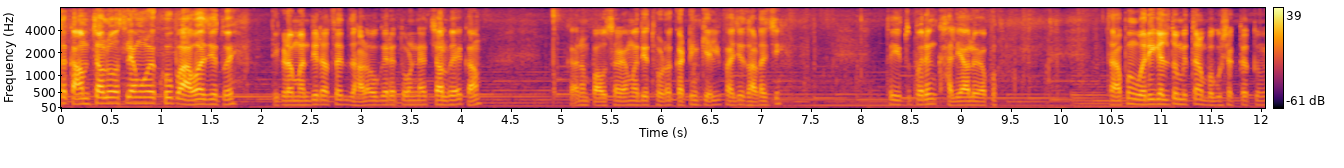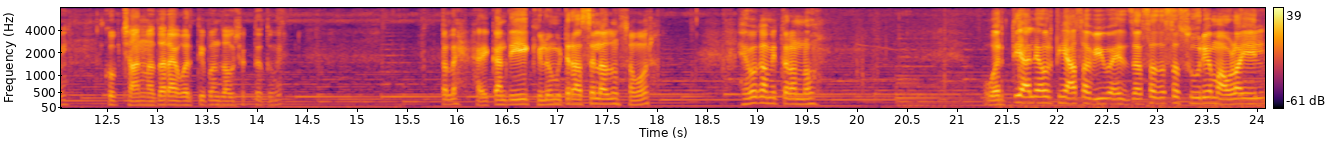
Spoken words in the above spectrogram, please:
तर काम चालू असल्यामुळे खूप आवाज येतोय. तिकडं मंदिराचं झाडं वगैरे तोडण्यात चालू आहे काम. कारण पावसाळ्यामध्ये थोडं कटिंग केली पाहिजे झाडाची. तर इथपर्यंत खाली आलो आहे आपण. तर आपण वरी गेलतो मित्रांनो बघू शकता तुम्ही. खूप छान नजारा आहे वरती पण जाऊ शकता तुम्ही. चला एखादी किलोमीटर असेल अजून समोर. हे बघा मित्रांनो वरती आल्यावरती असा व्ह्यू आहे. जसा जसा सूर्य मावळा येईल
